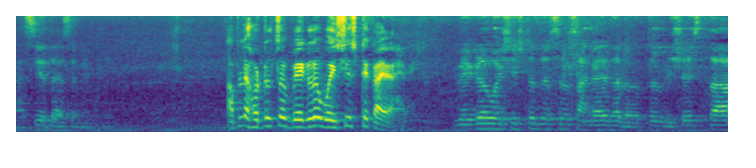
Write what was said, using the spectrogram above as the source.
खासियत आहे असं मी म्हणेन. आपल्या हॉटेलचं वेगळं वैशिष्ट्य काय आहे? वेगळं वैशिष्ट्य जसं सांगायचं झालं तर विशेषतः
